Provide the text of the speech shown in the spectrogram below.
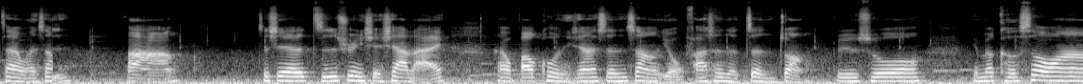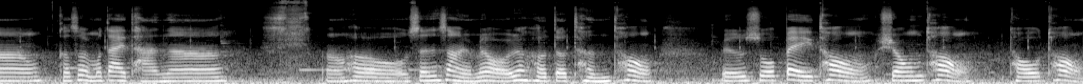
在晚上把这些资讯写下来，还有包括你现在身上有发生的症状，比如说有没有咳嗽啊，咳嗽有没有带痰啊，然后身上有没有任何的疼痛，比如说背痛、胸痛、头痛，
